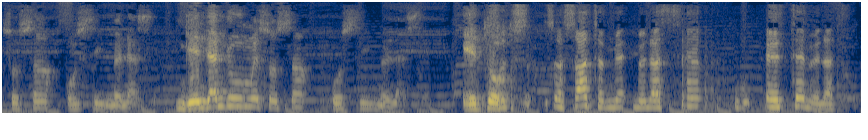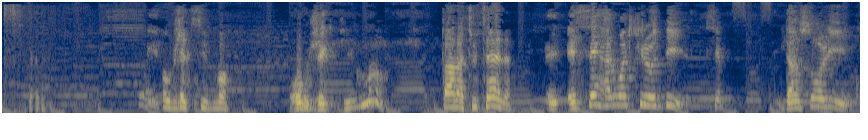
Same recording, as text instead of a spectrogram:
se sent aussi menacé. Ngendandoumwe se sent aussi menacé. Et d'autres. Se, se sentent me- menacés ou étaient menacés, objectivement, Objectivement. par la tutelle. Et, et c'est Harwa qui le dit. C'est dans son livre.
